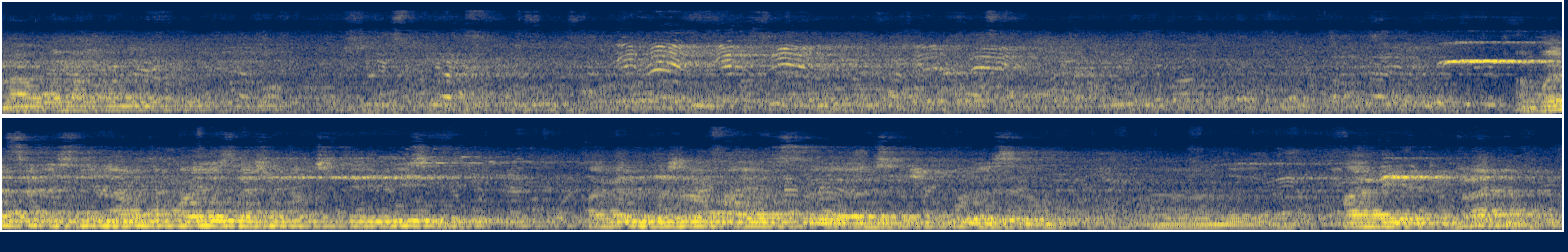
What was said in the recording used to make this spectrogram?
нормально. А бойцы на синем, а в этом бою со счетом 4-10 победа должна появиться э, победника, правильно?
